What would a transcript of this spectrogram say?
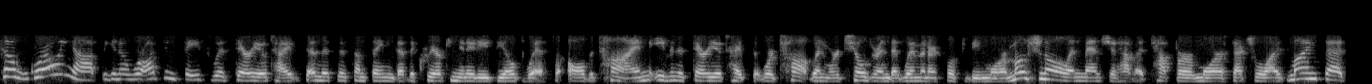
so growing up, you know, we're often faced with stereotypes, and this is something that the queer community deals with all the time. Even the stereotypes that we're taught when we're children that women are supposed to be more emotional and men should have a tougher, more sexualized mindset.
